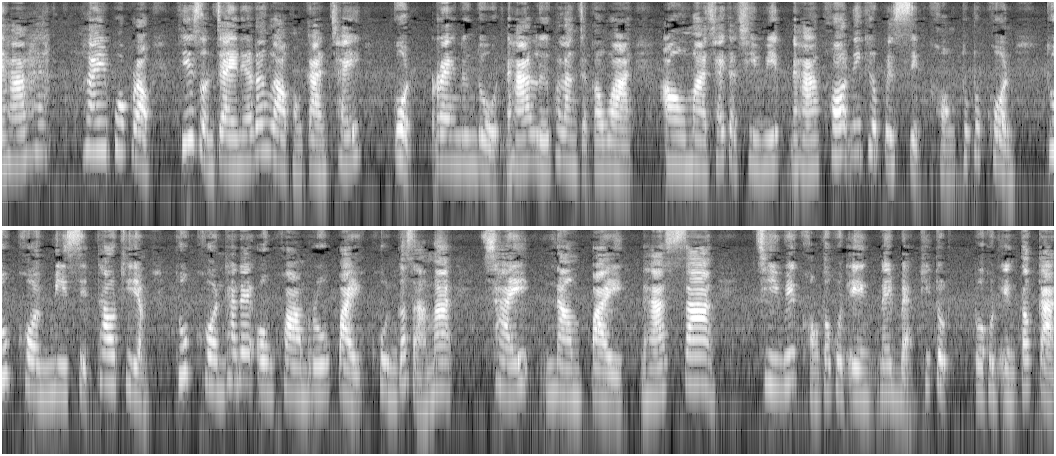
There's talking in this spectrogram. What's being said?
นะคะให้ให้พวกเราที่สนใจในเรื่องราวของการใช้ กฎแรงดึงดูดนะคะหรือพลังจักรวาลเอามาใช้กับชีวิตนะคะเพราะนี่คือเป็นสิทธิ์ของทุกๆ คน ทุกคนมีสิทธิ์เท่าเทียม ทุกคนถ้าได้องค์ความรู้ไป คุณก็สามารถใช้นำไปนะคะสร้างชีวิตของตัวคุณเองในแบบที่ตัวตัวคุณเองต้องการ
